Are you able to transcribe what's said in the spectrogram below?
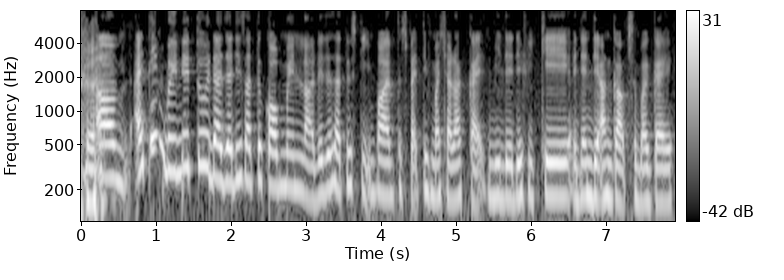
um, I think benda tu dah jadi satu komen lah. Dia jadi satu stigma perspektif masyarakat bila dia fikir then dia anggap sebagai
